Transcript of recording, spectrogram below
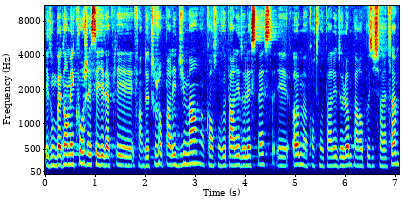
Et donc bah, dans mes cours, j'ai essayé d'appeler, enfin de toujours parler d'humain quand on veut parler de l'espèce et homme quand on veut parler de l'homme par opposition à la femme.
